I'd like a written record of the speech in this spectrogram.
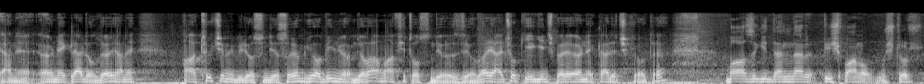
yani örnekler de oluyor. Yani ha Türkçe mi biliyorsun diye soruyorum. Yok bilmiyorum diyorlar ama afiyet olsun diyoruz diyorlar. Yani çok ilginç böyle örnekler de çıkıyor ortaya. Bazı gidenler pişman olmuştur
